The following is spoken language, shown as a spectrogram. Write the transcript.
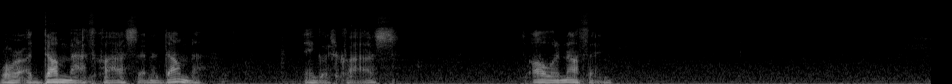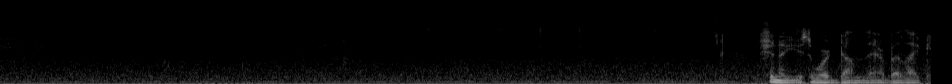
or a dumb math class and a dumb English class. It's all or nothing. Shouldn't have used the word dumb there, but like,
